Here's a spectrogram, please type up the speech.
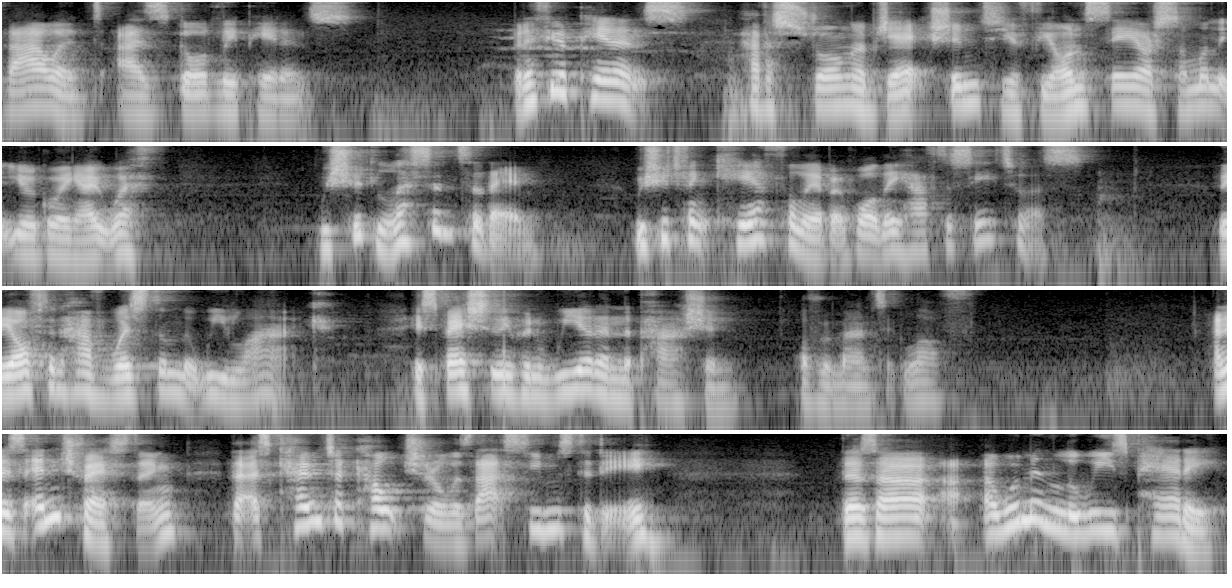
valid as godly parents. But if your parents have a strong objection to your fiance or someone that you're going out with, we should listen to them. We should think carefully about what they have to say to us. They often have wisdom that we lack, especially when we are in the passion of romantic love. And it's interesting that as countercultural as that seems today, there's a, a woman, Louise Perry,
